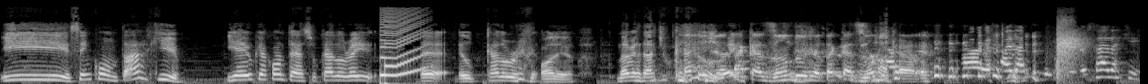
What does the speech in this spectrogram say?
E sem contar que. E aí o que acontece? O Kylo Ren. É, o Kylo Ren. Olha, na verdade o Kylo Já Ren. tá casando, já tá casando, cara. Ai, sai daqui, sai daqui.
